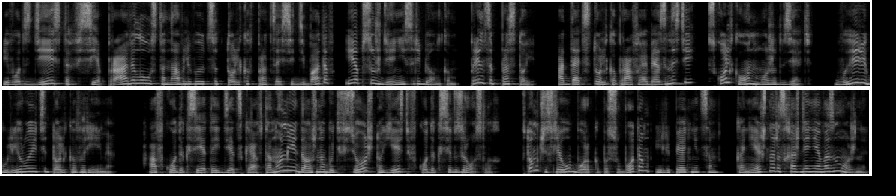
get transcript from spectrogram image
И вот здесь-то все правила устанавливаются только в процессе дебатов и обсуждений с ребенком. Принцип простой – отдать столько прав и обязанностей, сколько он может взять. Вы регулируете только время. А в кодексе этой детской автономии должно быть все, что есть в кодексе взрослых, в том числе уборка по субботам или пятницам. Конечно, расхождения возможны,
